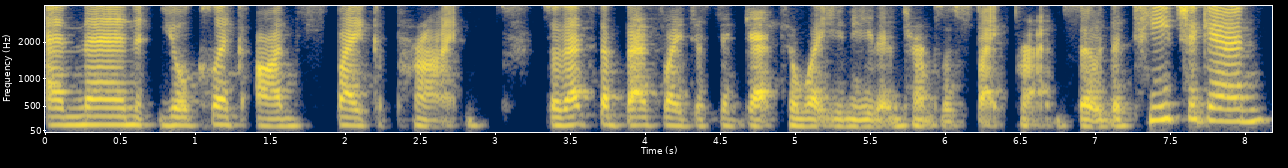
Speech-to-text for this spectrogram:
and then you'll click on Spike Prime. So that's the best way just to get to what you need in terms of Spike Prime. So the teach again,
